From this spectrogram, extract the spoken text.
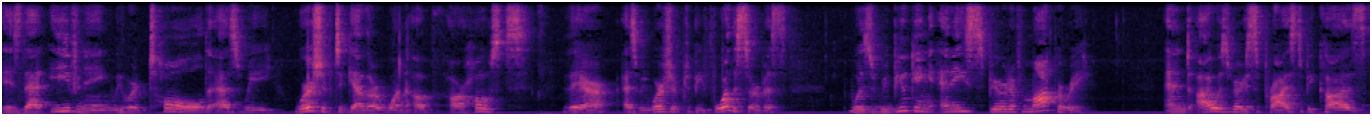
is that evening we were told as we worshiped together, one of our hosts there, as we worshiped before the service, was rebuking any spirit of mockery. And I was very surprised because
